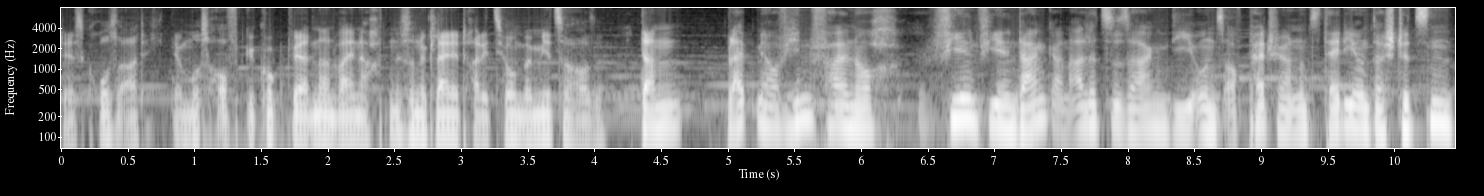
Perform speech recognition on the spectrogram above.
Der ist großartig. Der muss oft geguckt werden an Weihnachten. Ist so eine kleine Tradition bei mir zu Hause. Dann bleibt mir auf jeden Fall noch vielen, vielen Dank an alle zu sagen, die uns auf Patreon und Steady unterstützen.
